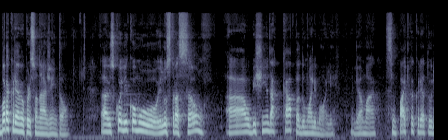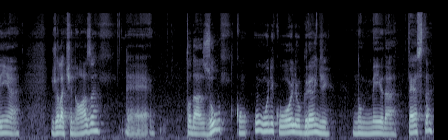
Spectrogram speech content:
Bora criar meu personagem então. Ah, eu escolhi como ilustração ah, o bichinho da capa do Mole Mole. Ele é uma simpática criaturinha gelatinosa, é, toda azul, com um único olho grande no meio da testa,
